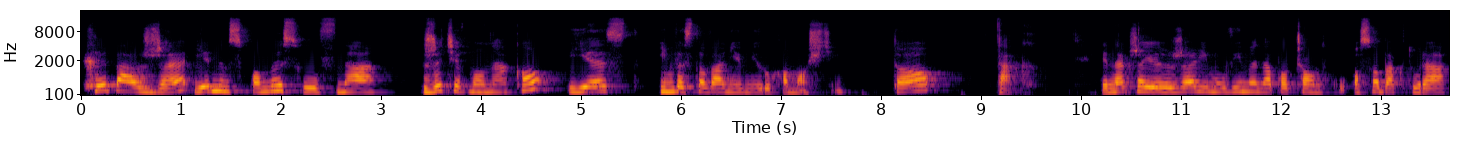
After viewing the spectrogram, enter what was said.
chyba że jednym z pomysłów na życie w Monako jest inwestowanie w nieruchomości. To tak. Jednakże, jeżeli mówimy na początku, osoba, która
